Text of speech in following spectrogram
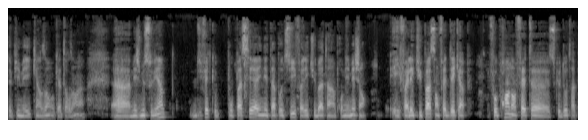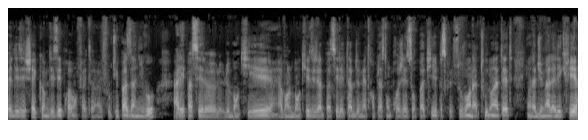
depuis mes 15 ans ou 14 ans. Euh, mais je me souviens du fait que pour passer à une étape au-dessus, il fallait que tu battes un premier méchant et il fallait que tu passes en fait des caps. Il faut prendre en fait euh, ce que d'autres appellent des échecs comme des épreuves en fait. Euh, il faut que tu passes d'un niveau, aller passer le, le, le, banquier, avant le banquier déjà de passer l'étape de mettre en place ton projet sur papier parce que souvent on a tout dans la tête et on a du mal à l'écrire.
